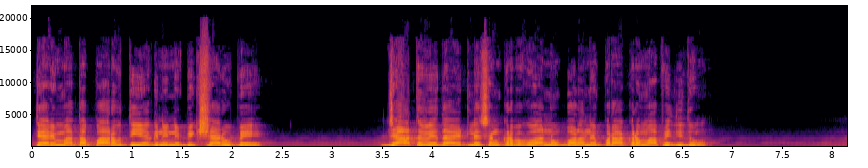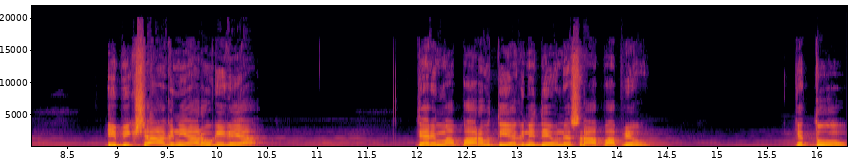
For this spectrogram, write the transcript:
ત્યારે માતા પાર્વતી અગ્નિને ભિક્ષા રૂપે જાત વેદા એટલે શંકર ભગવાનનું બળ અને પરાક્રમ આપી દીધું. એ ભિક્ષા અગ્નિ આરોગી ગયા. ત્યારે મા પાર્વતી અગ્નિદેવને શ્રાપ આપ્યો કે તું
